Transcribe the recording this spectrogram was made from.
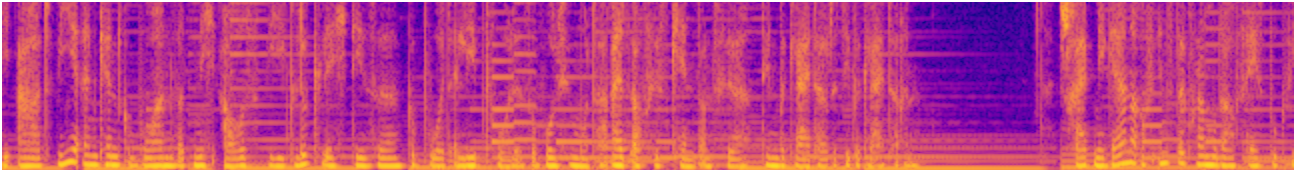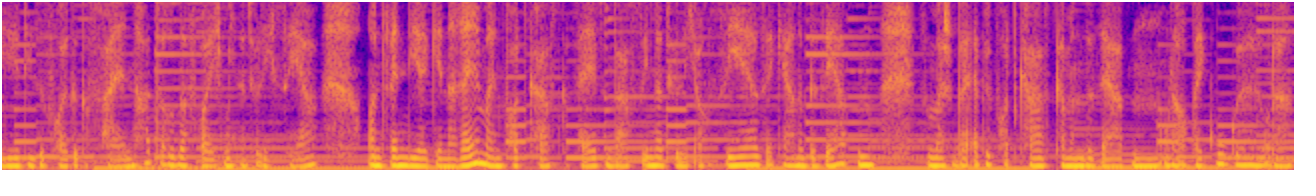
die Art, wie ein Kind geboren wird, nicht aus, wie glücklich diese Geburt erlebt wurde, sowohl für Mutter als auch fürs Kind und für den Begleiter oder die Begleiterin. Schreib mir gerne auf Instagram oder auf Facebook, wie dir diese Folge gefallen hat. Darüber freue ich mich natürlich sehr. Und wenn dir generell mein Podcast gefällt, dann darfst du ihn natürlich auch sehr, sehr gerne bewerten. Zum Beispiel bei Apple Podcast kann man bewerten oder auch bei Google oder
